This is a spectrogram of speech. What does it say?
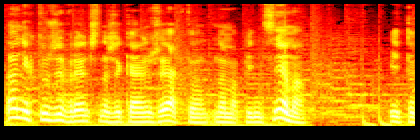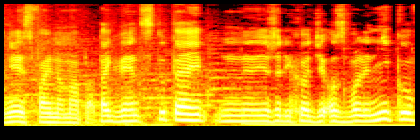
a niektórzy wręcz narzekają, że jak to na mapie nic nie ma. I to nie jest fajna mapa. Tak więc tutaj, mm, jeżeli chodzi o zwolenników,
